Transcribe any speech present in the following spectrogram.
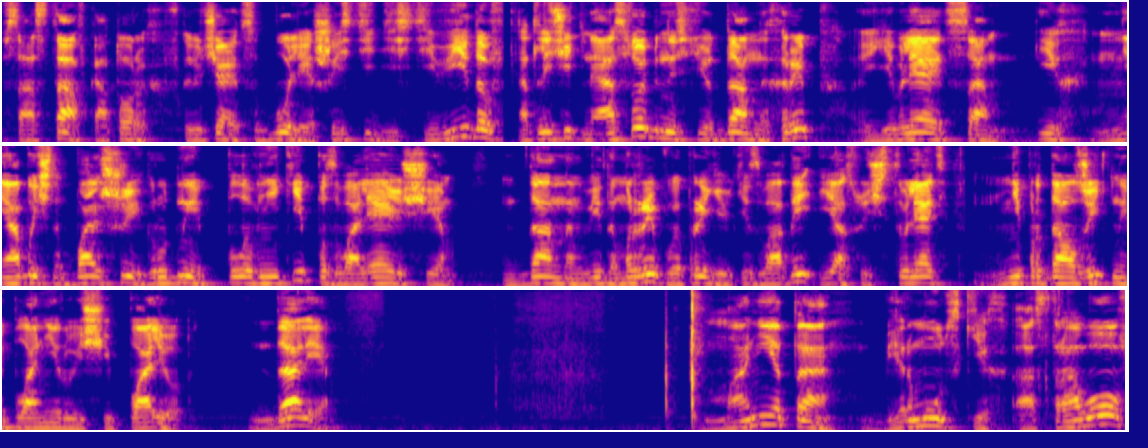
в состав которых включается более 60 видов. Отличительной особенностью данных рыб является их необычно большие грудные плавники, позволяющие данным видам рыб выпрыгивать из воды и осуществлять непродолжительный планирующий полет. Далее. Монета Бермудских островов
